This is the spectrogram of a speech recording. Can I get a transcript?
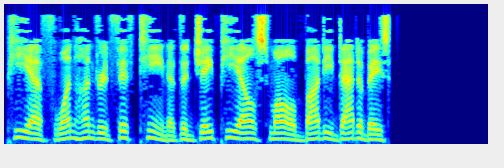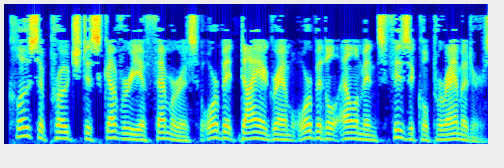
PF 115 at the JPL Small Body Database. Close Approach Discovery Ephemeris Orbit Diagram Orbital Elements Physical Parameters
